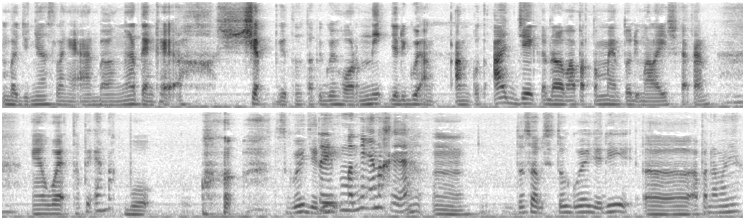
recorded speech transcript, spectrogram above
bajunya selengean banget yang kayak ah, shit gitu. Tapi gue horny jadi gue ang- angkut aja ke dalam apartemen tuh di Malaysia kan. Ngewe tapi enak bo. Terus gue jadi Treatmentnya enak ya? Mm-mm. terus habis itu gue jadi eh, apa namanya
